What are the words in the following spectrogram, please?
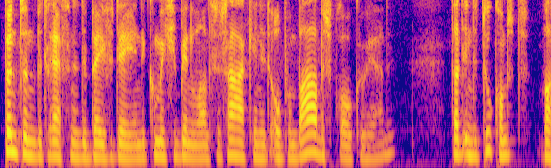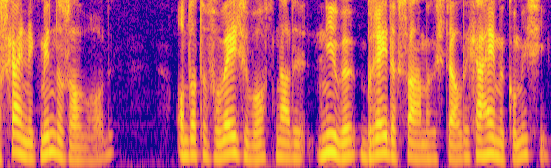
punten betreffende de BVD en de Commissie Binnenlandse Zaken in het openbaar besproken werden, dat in de toekomst waarschijnlijk minder zal worden, omdat er verwezen wordt naar de nieuwe, breder samengestelde geheime commissie.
